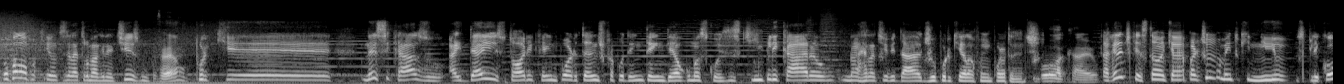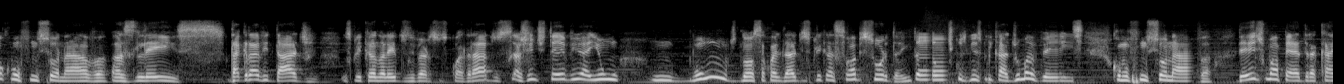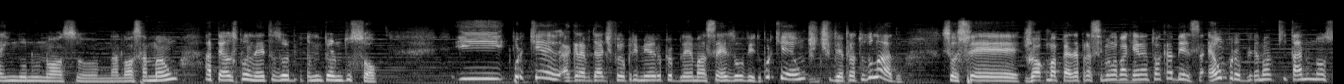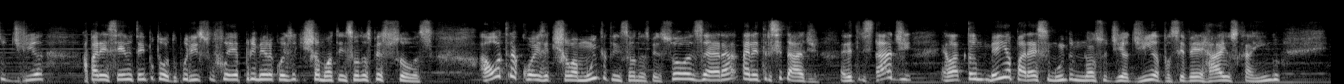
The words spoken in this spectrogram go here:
Vou falar um pouquinho antes do eletromagnetismo, porque nesse caso a ideia histórica é importante para poder entender algumas coisas que implicaram na relatividade e o porquê ela foi importante. Boa, Caio. A grande questão é que a partir do momento que Newton explicou como funcionava as leis da gravidade, explicando a lei dos inversos quadrados, a gente teve aí um, um boom de nossa qualidade de explicação absurda. Então a gente conseguiu explicar de uma vez como funcionava, desde uma pedra caindo no nosso, na nossa mão até os planetas orbitando em torno do Sol. E por que a gravidade foi o primeiro problema a ser resolvido? Porque é um que te vê para todo lado. Se você joga uma pedra para cima, ela vai cair na tua cabeça. É um problema que está no nosso dia aparecendo o tempo todo. Por isso foi a primeira coisa que chamou a atenção das pessoas. A outra coisa que chama muita atenção das pessoas era a eletricidade. A eletricidade, ela também aparece muito no nosso dia a dia, você vê raios caindo.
